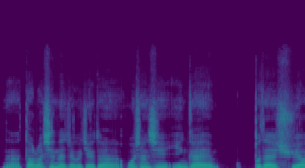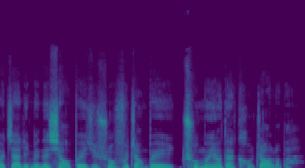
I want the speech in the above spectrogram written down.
那到了现在这个阶段，我相信应该不再需要家里面的小辈去说服长辈出门要戴口罩了吧？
